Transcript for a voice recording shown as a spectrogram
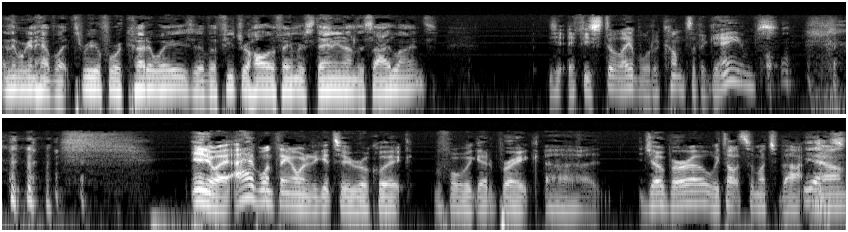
And then we're going to have like three or four cutaways of a future Hall of Famer standing on the sidelines. If he's still able to come to the games. anyway, I had one thing I wanted to get to real quick before we go to break. Uh, Joe Burrow, we talked so much about Yes.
